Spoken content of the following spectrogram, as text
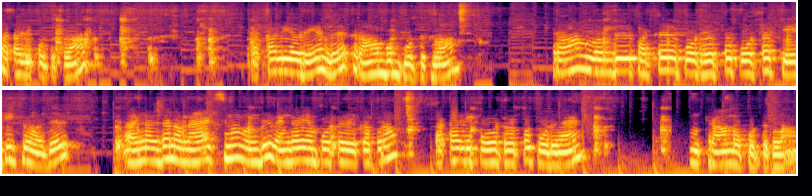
தக்காளி போட்டுக்கலாம். தக்காளியோடைய அந்த கிராம்பும் போட்டுக்கலாம். கிராம்பு வந்து பட்டை போடுறப்ப போட்டால் தெரிக்கும் அது. அதனால தான் நான் மேக்ஸிமம் வந்து வெங்காயம் போட்டதுக்கப்புறம் தக்காளி போடுறப்ப போடுவேன். கிராம்பை போட்டுக்கலாம்.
